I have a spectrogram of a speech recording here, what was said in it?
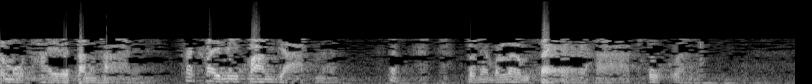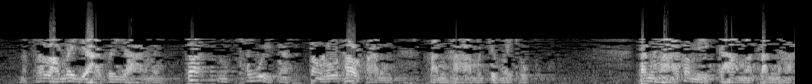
สมุทัยเลยตัณหาเนี่ย ถ้าใครมีความอยากนะ ตัวนี้มันเริ่มแต่หาทุกข์แล้วถ้าเราไม่อยากก็อย่างหนึ่งก็ทุกข์อีกนะต้องรู้เท่าทันตัณหามันจึงไม่ทุกข์ตัณหาก็มีกามาตัณหา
